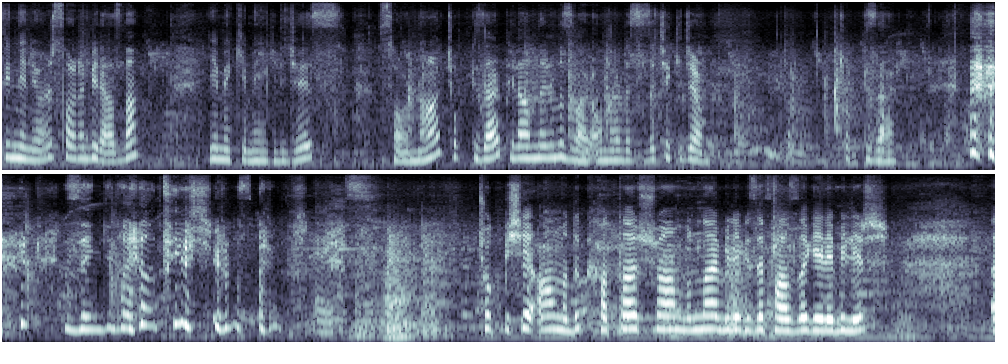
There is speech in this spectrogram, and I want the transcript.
Dinleniyoruz. Sonra birazdan yemek yemeye gideceğiz. sonra çok güzel planlarımız var. Onları da size çekeceğim. Çok güzel. Zengin hayatı yaşıyoruz Evet. Çok bir şey almadık. Hatta şu an bunlar bile bize fazla gelebilir. Ee,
